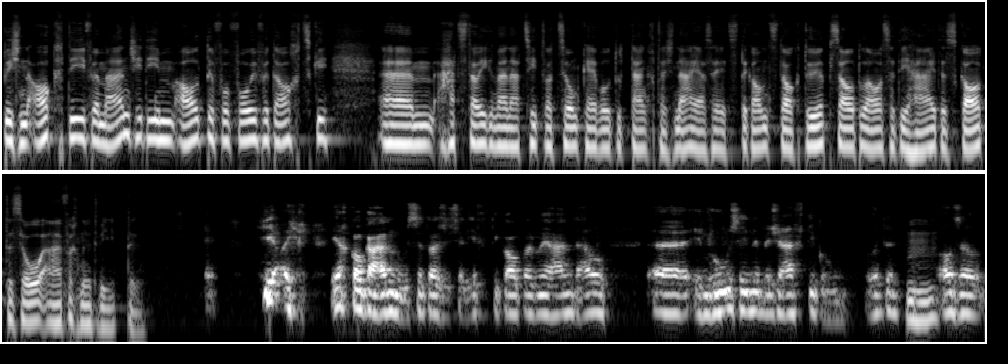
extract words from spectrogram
bist ein aktiver Mensch in deinem Alter von 85. Ähm, Hat es da irgendwann eine Situation gegeben, wo du gedacht hast, nein, also jetzt den ganzen Tag Trübsal blasen, die das geht so einfach nicht weiter? Ja, ich, ich gehe gerne raus, das ist richtig, aber wir haben auch äh, im Haus eine Beschäftigung, oder? Mhm. Also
